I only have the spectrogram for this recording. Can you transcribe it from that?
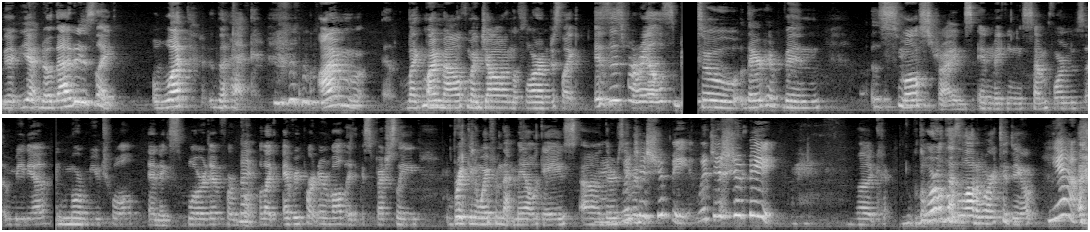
yeah, no, that is like, what the heck? I'm like my mouth, my jaw on the floor. I'm just like, is this for reals? So there have been small strides in making some forms of media more mutual and explorative for Right. like every partner involved, especially breaking away from that male gaze. Uh, there's which even it should be. Which it should be. like the world has a lot of work to do. Yeah.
